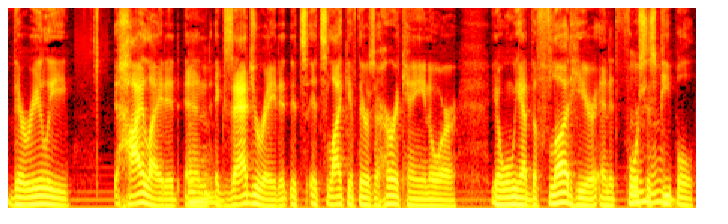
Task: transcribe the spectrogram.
they're really highlighted and Mm-hmm. exaggerated. It's it's like if there's a hurricane or you know when we have the flood here and it forces Mm-hmm. people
